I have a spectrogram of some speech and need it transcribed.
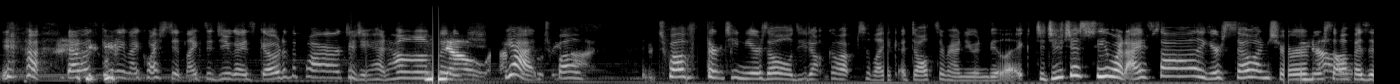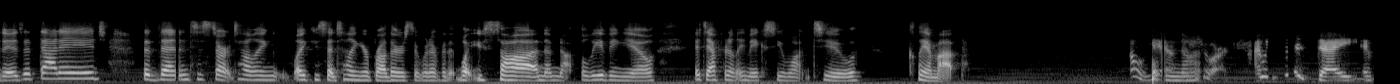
yeah, that was gonna be my question. Like, did you guys go to the park? Did you head home? No, yeah, 12, not. 12, 13 years old. You don't go up to like adults around you and be like, did you just see what I saw? Like, you're so unsure of yourself as it is at that age. But then to start telling, like you said, telling your brothers or whatever that what you saw and them not believing you, it definitely makes you want to clam up. Oh yeah, Not- for sure. I mean, to this day, if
